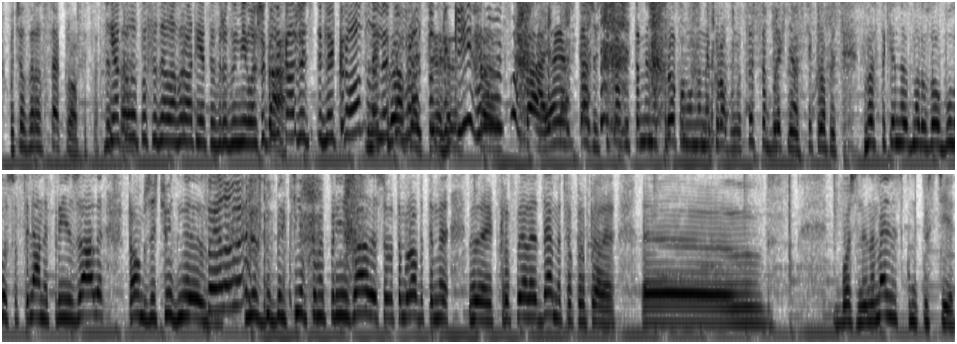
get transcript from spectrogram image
Хоча зараз все кропиться. Я коли посадила город, я це зрозуміла, що коли кажуть не кроплене, це просто такий груз. Так, я ж кажу, всі кажуть, та ми не кропимо, ми не кропимо. Це ж все брехня, всі кроплять. У нас таке неодноразово було, що селяни приїжджали, там вже чуть не з, не з дубельтівками приїжджали. Що ви там робите? Ми е, кропили. Де ми то кропили? Е, Wild. Боже, не на Мельницькому кусті.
